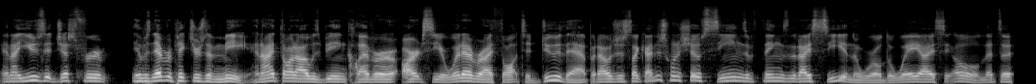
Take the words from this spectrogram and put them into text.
and I used it just for it was never pictures of me. And I thought I was being clever, artsy, or whatever I thought to do that. But I was just like, I just want to show scenes of things that I see in the world, the way I see, oh, that's a,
